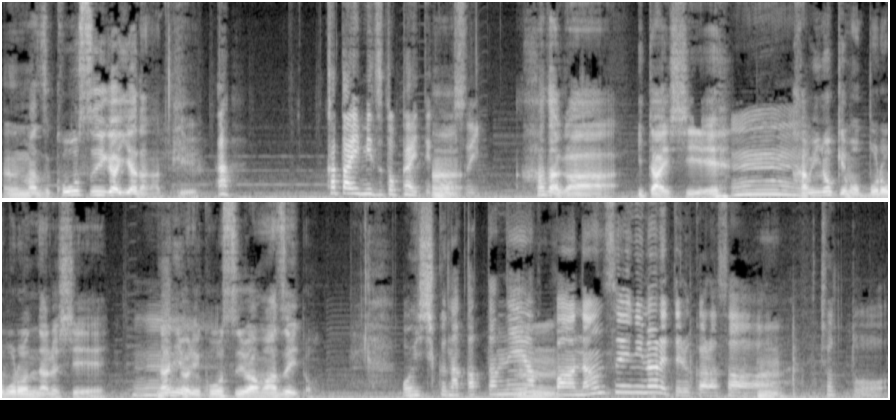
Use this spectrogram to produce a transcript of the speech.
うん、うん、まず香水が嫌だなっていう。あ硬い水と書いて香水肌が痛いしうん。髪の毛もボロボロになるし、うん。何より香水はまずいと。美味しくなかったね、うん。やっぱ南西に慣れてるからさ、うん。ちょっと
